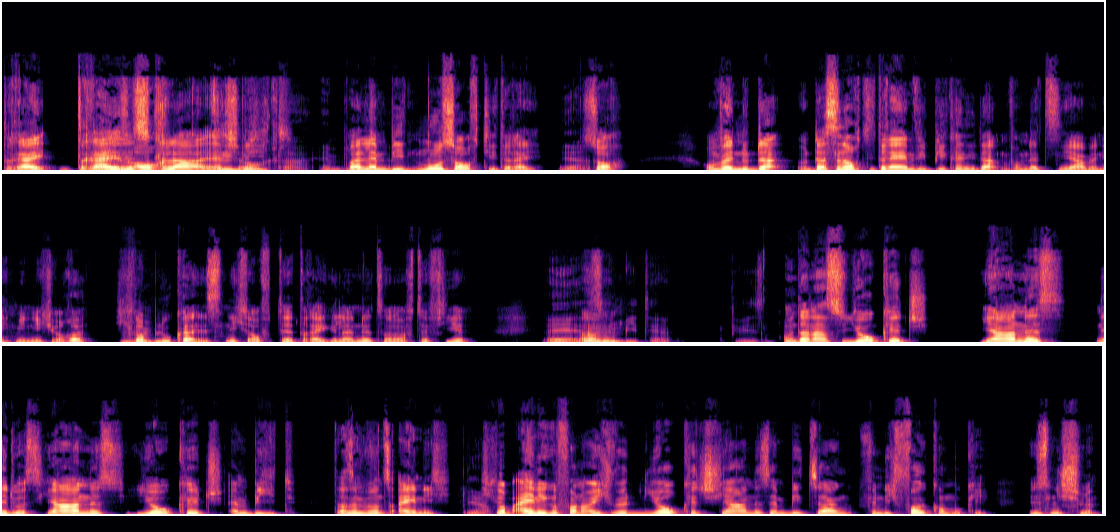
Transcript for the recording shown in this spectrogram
3 drei ist, klar, an sich Embiid. auch klar. Embiid. Weil Embiid muss auf die 3. Ja. So. Und wenn du da, und das sind auch die drei MVP-Kandidaten vom letzten Jahr, wenn ich mich nicht irre. Ich Mhm. glaube, Luca ist nicht auf der 3 gelandet, sondern auf der 4. Äh, ist Ähm, Embiid, ja. Gewesen. Und dann hast du Jokic, Janis, nee, du hast Janis, Jokic, Embiid. Da sind wir uns einig. Ja. Ich glaube, einige von euch würden Jokic, Janis, Embiid sagen. Finde ich vollkommen okay. Ist nicht schlimm.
